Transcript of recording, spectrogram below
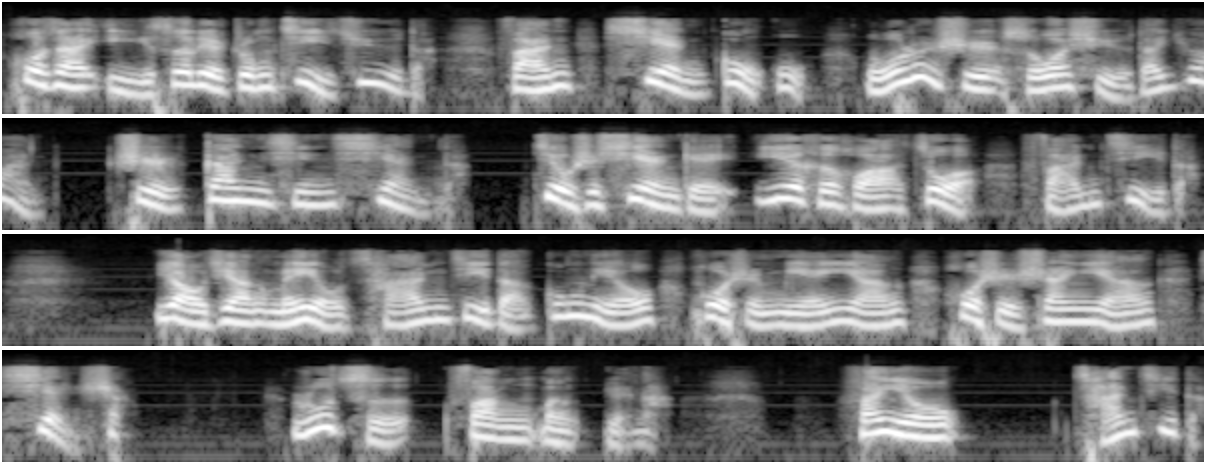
或在以色列中寄居的，凡献供物，无论是所许的愿，是甘心献的，就是献给耶和华做燔祭的，要将没有残疾的公牛，或是绵羊，或是山羊献上，如此方蒙悦纳。凡有残疾的，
